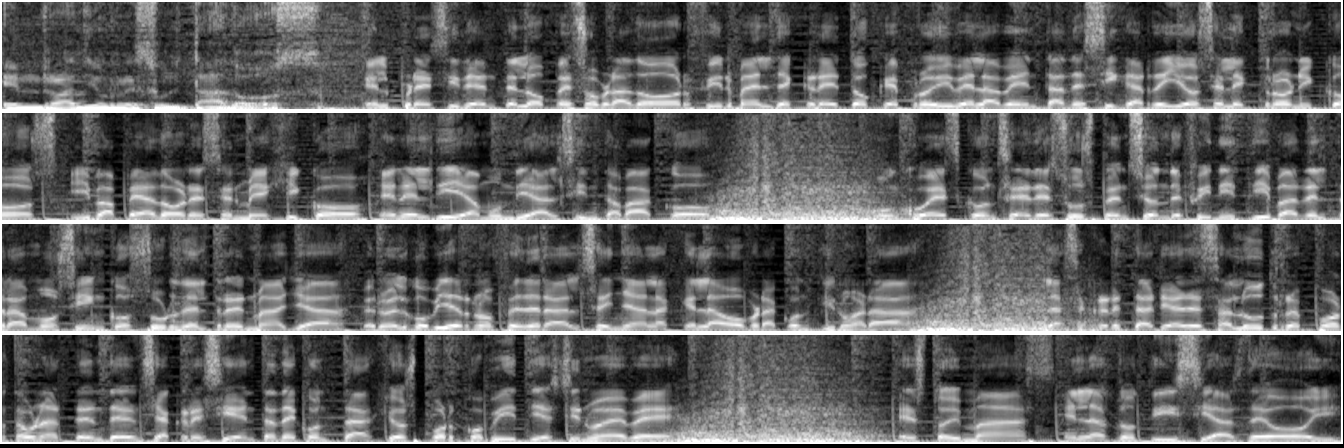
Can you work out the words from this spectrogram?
en Radio Resultados. El presidente López Obrador firma el decreto que prohíbe la venta de cigarrillos electrónicos y vapeadores en México en el Día Mundial sin Tabaco. Un juez concede suspensión definitiva del tramo 5 sur del tren Maya, pero el gobierno federal señala que la obra continuará. La Secretaría de Salud reporta una tendencia creciente de contagios por COVID-19. Esto y más en las noticias de hoy.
